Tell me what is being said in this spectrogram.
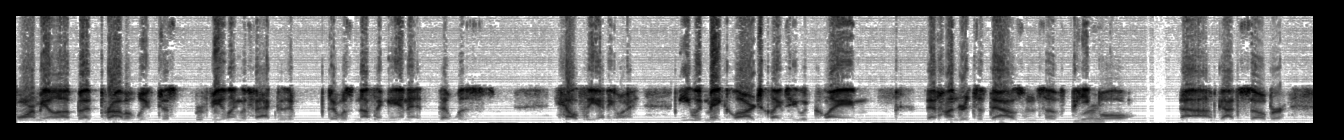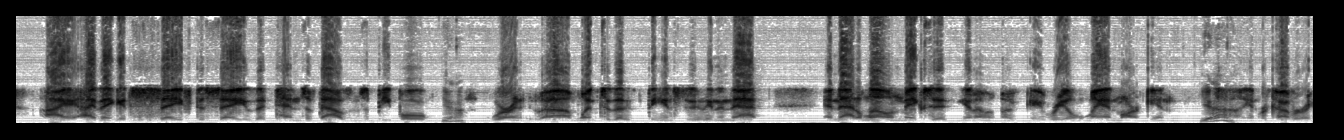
formula, but probably just revealing the fact that it, there was nothing in it that was healthy anyway. He would make large claims. He would claim that hundreds of thousands of people uh, got sober. I, I think it's safe to say that tens of thousands of people Yeah. were uh, went to the the institute, and in that and that alone makes it you know a, a real landmark in Yeah. uh, in recovery.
